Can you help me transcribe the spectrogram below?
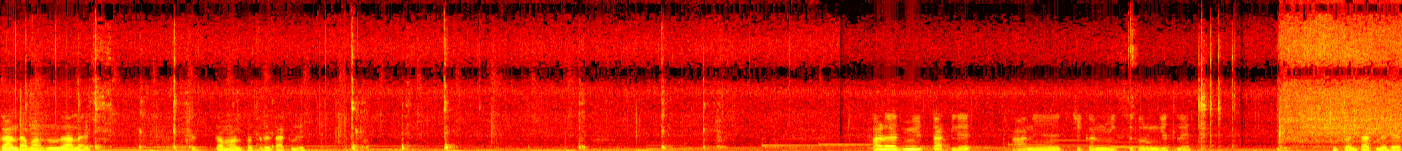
कांदा भाजून झालाय. तर तमालपत्र टाकले. हळद मीठ टाकले आणि चिकन मिक्स करून घेतलंय. चिकन टाकलं त्यात.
